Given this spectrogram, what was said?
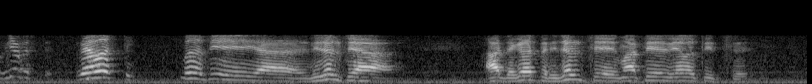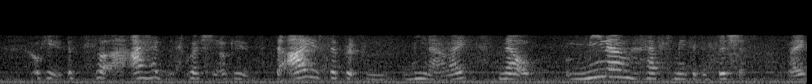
Vyavastik. વ્યવસ્થિત બસ એ રિઝલ્ટ છે આ આ જગત રિઝલ્ટ છે માટે વ્યવસ્થિત છે Okay, so I I had this question. Okay, the I is separate from Meena, right? Now, Meena has to make a decision, right?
